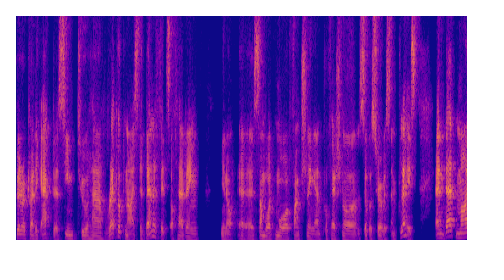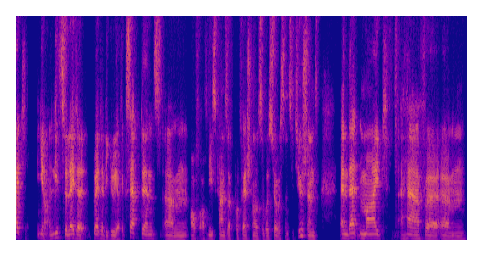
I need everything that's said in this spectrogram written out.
bureaucratic actors seem to have recognized the benefits of having you know, a somewhat more functioning and professional civil service in place. And that might, you know, leads to later greater degree of acceptance um, of, of these kinds of professional civil service institutions. And that might have, uh, um,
